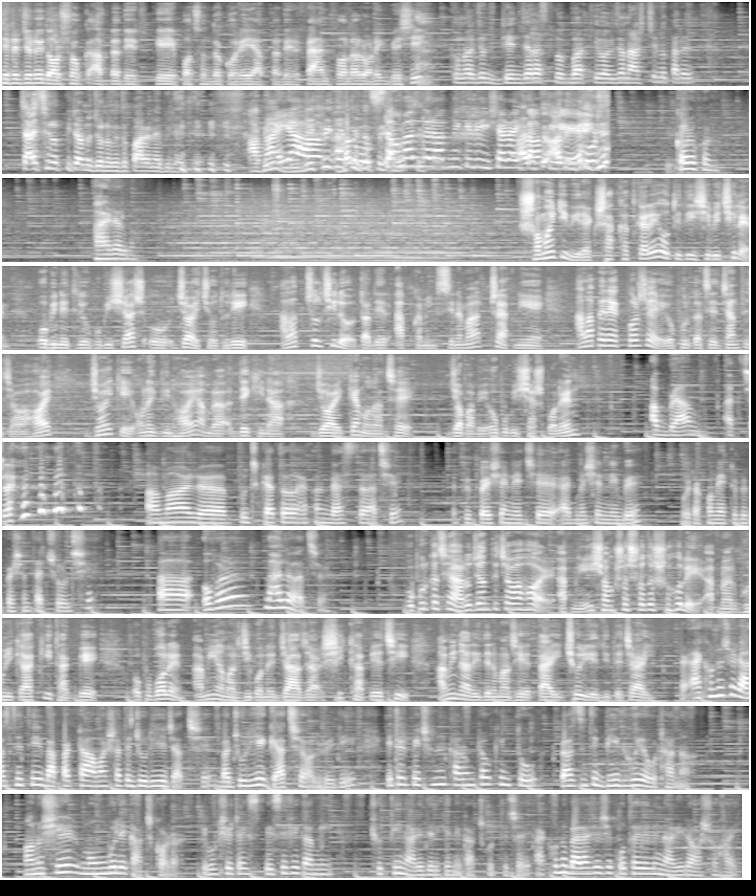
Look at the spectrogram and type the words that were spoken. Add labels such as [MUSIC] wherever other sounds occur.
সেটার জন্যই দর্শক আপনাদেরকে পছন্দ করে আপনাদের ফ্যান ফলোয়ার অনেক বেশি। কোনো একজন ডেঞ্জারাস লোক বা কেউ একজন আসছিল তার চাইছিল পিটানোর জন্য কিন্তু পারে না পিটাইতে। [LAUGHS] আমি করতে বলছি আদমি কে লিয়ে কাফি করো করো। ভাইরাল সময় টিভির এক সাক্ষাৎকারে অতিথি হিসেবে ছিলেন অভিনেত্রী অপু বিশ্বাস ও জয় চৌধুরী। আলাপ চলছিল তাদের আপকামিং সিনেমা ট্র্যাপ নিয়ে। আলাপের এক পর্যায়ে অপুর কাছে জানতে চাওয়া হয়, জয়কে অনেকদিন হয় আমরা দেখি না। জয় কেমন আছে? জবাবে অপু বিশ্বাস বলেন, আব্রাম আচ্ছা। আমার পুচকা তো এখন ব্যস্ত আছে। প্রিপারেশন নিচ্ছে অ্যাডমিশন নিবে। ওরকমই একটা প্রিপারেশন তার চলছে। ওভারঅল ভালো আছে। অপুর কাছে আরও জানতে চাওয়া হয়, আপনি সংসদ সদস্য হলে আপনার ভূমিকা কি থাকবে? অপু বলেন, আমি আমার জীবনে যা যা শিক্ষা পেয়েছি, আমি নারীদের মাঝে তাই ছড়িয়ে দিতে চাই। এখনও যে রাজনীতির ব্যাপারটা আমার সাথে জড়িয়ে যাচ্ছে বা জড়িয়ে গেছে অলরেডি এটার পেছনের কারণটাও কিন্তু রাজনীতিবিদ হয়ে ওঠা না। মানুষের মঙ্গলে কাজ করা এবং সেটা স্পেসিফিক আমি সত্যিই নারীদেরকে নিয়ে কাজ করতে চাই। এখনও বেলা শেষে কোথায় যদি নারীরা অসহায়।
